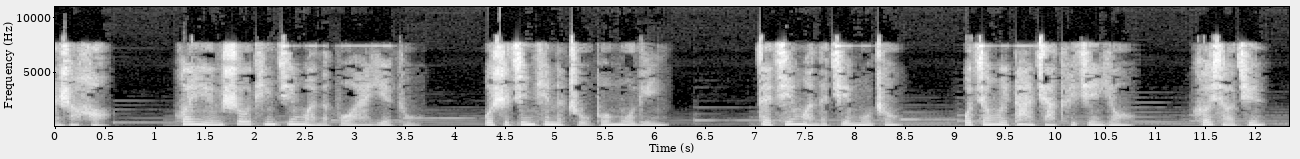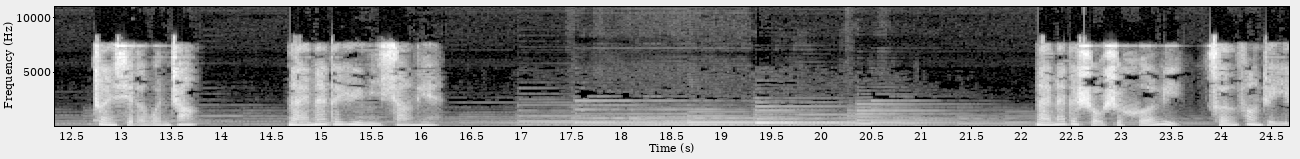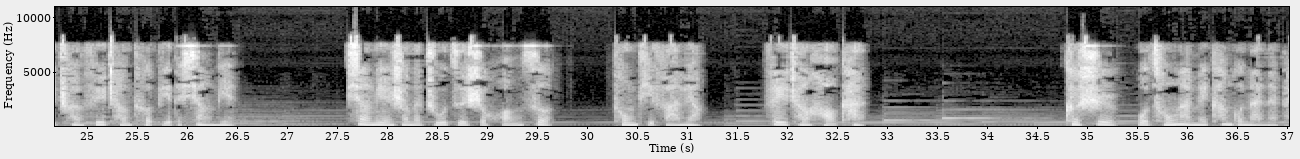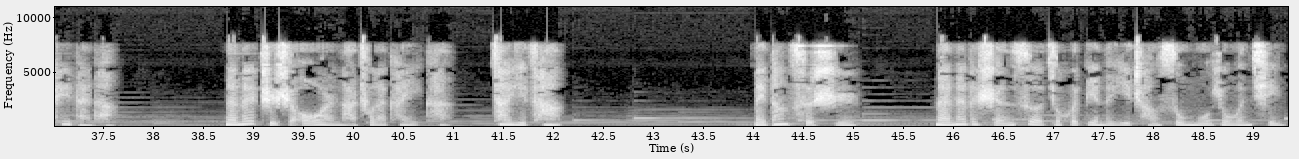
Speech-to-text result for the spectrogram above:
晚上好，欢迎收听今晚的博爱夜读，我是今天的主播木林。在今晚的节目中，我将为大家推荐由何小军撰写的文章《奶奶的玉米项链》。奶奶的首饰盒里存放着一串非常特别的项链。项链上的珠子是黄色，通体发亮，非常好看。可是我从来没看过奶奶佩戴它，奶奶只是偶尔拿出来看一看，擦一擦。每当此时，奶奶的神色就会变得异常肃穆又温情。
